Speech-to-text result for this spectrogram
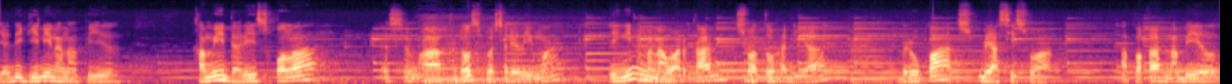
Jadi gini Nana Nabil, kami dari sekolah SMA Kedos Basari 5 ingin menawarkan suatu hadiah berupa beasiswa. Apakah Nabil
